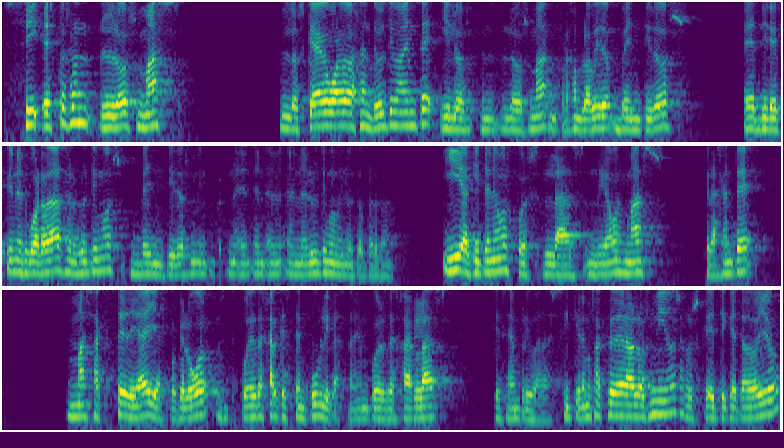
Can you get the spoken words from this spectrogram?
Sí, estos son los más. los que ha guardado la gente últimamente y los, los más. Por ejemplo, ha habido 22 eh, direcciones guardadas en los últimos 22 en, en, el último minuto, perdón. Y aquí tenemos, pues, las, digamos, más que la gente más accede a ellas, porque luego puedes dejar que estén públicas, también puedes dejarlas que sean privadas. Si queremos acceder a los míos, a los que he etiquetado yo,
